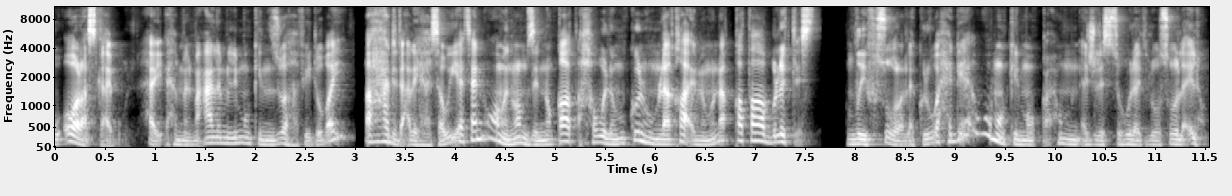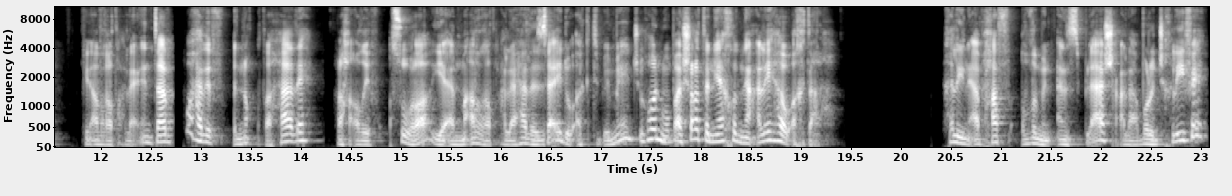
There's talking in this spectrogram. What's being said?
و Aura Sky Pool. هاي أهم المعالم اللي ممكن نزورها في دبي. راح أحدد عليها سوية ومن رمز النقاط أحولهم كلهم لقائمة منقطة bullet list نضيف صورة لكل وحدة وممكن موقعهم من أجل سهولة الوصول إلهم. ممكن أضغط على enter وأحذف النقطة هذه راح أضيف صورة يا إما أضغط على هذا الزائد وأكتب image وهون مباشرة يأخذني عليها وأختارها. خليني أبحث ضمن Unsplash على برج خليفة.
